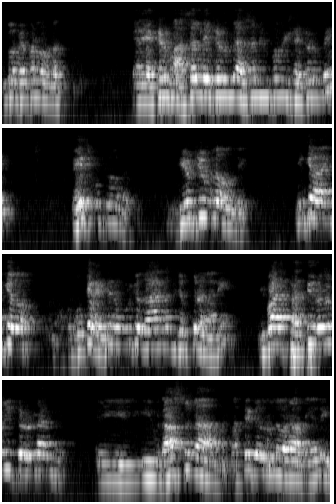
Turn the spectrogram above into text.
ఇంకో పేపర్లో ఉండదు. కానీ ఎక్కడ అసలు ఎక్కడ ఉంది అసలు ఇన్ఫర్మేషన్ ఎక్కడ ఉంది ఫేస్బుక్లో ఉంది. యూట్యూబ్లో ఉంది ఇంకా ఇంకేదో ఓకే రెండు ఊరికి ఉదాహరణకు చెప్తున్నా కానీ ఇవాళ ప్రతిరోజు ఇక్కడ ఉన్న ఈ రాస్తున్న పత్రికల్లో రాదు.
